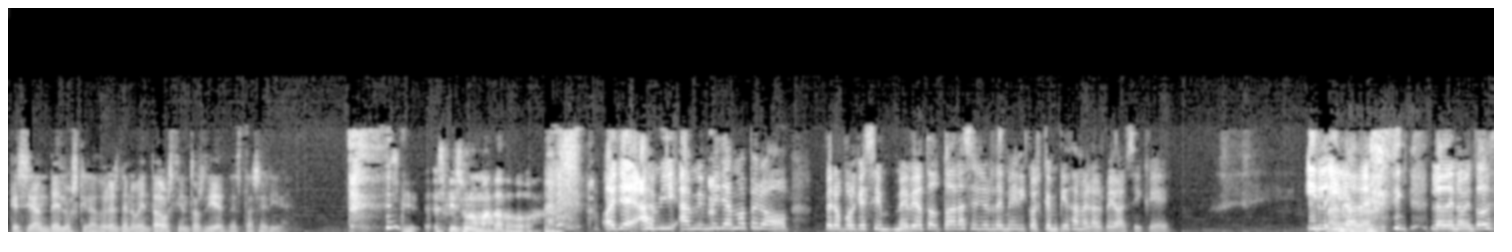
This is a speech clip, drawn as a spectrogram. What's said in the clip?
que sean de los creadores de 90-210 de esta serie. Es que eso lo mata todo. Oye, a mí, a mí me llama, pero, pero porque si me veo to- todas las series de médicos que empiezan, me las veo, así que. Y, y lo de, lo de 92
